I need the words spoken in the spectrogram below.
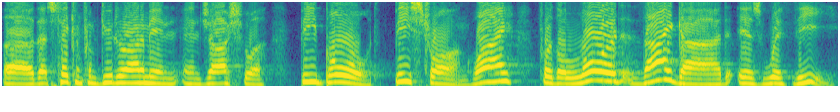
uh, that's taken from Deuteronomy and, and Joshua. Be bold, be strong. Why? For the Lord thy God is with thee.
